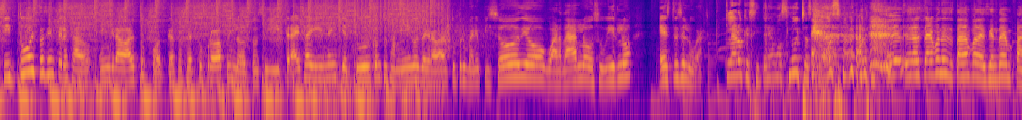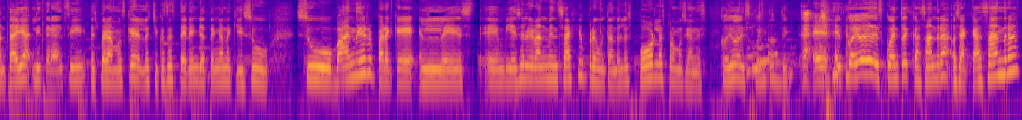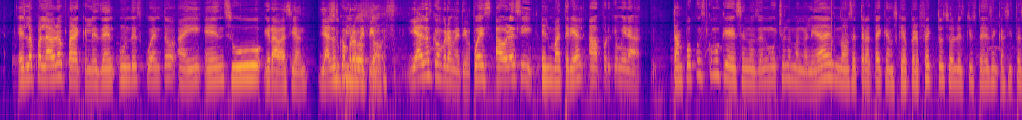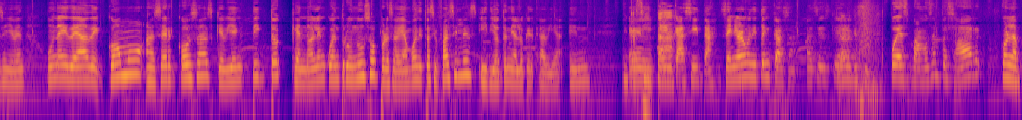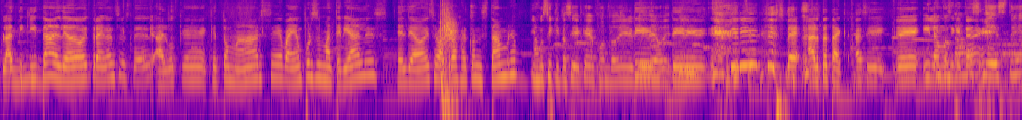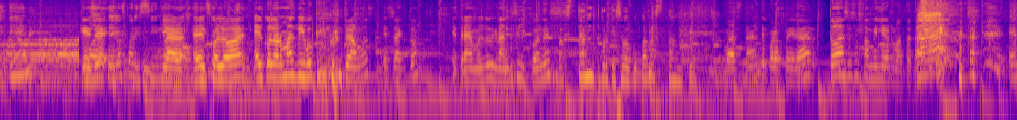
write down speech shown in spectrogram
si tú estás interesado en grabar tu podcast, hacer tu prueba piloto, si traes ahí la inquietud con tus amigos de grabar tu primer episodio, guardarlo o subirlo, este es el lugar. Claro que sí, tenemos muchas los teléfonos están apareciendo en pantalla, literal, sí. Esperamos que los chicos de Steren ya tengan aquí su, su banner para que les envíes el gran mensaje preguntándoles por las promociones. Código de descuento de... El, eh, el código de descuento de Cassandra, o sea, Cassandra es la palabra para que les den un descuento ahí en su grabación. Ya los comprometimos. Ya los comprometimos. Pues ahora sí, el material. Ah, porque mira, tampoco es como que se nos den mucho las manualidades, no se trata de que nos quede perfecto, solo es que ustedes en casita se lleven una idea de cómo hacer cosas que vi en TikTok, que no le encuentro un uso, pero se veían bonitas y fáciles y yo tenía lo que había en en casita. En, casita. Señora bonita en casa. Así es que. Claro que sí. Pues vamos a empezar con la platiquita el día de hoy. Tráiganse ustedes algo que, que, tomarse, vayan por sus materiales. El día de hoy se va a trabajar con estambre. Y musiquita así de que de fondo de video de... de Art Attack, así. Eh, y la musiquita de... este en... Que es las parisinas. Claro, el color, el color más vivo que encontramos, exacto. Eh, traemos los grandes silicones. Bastante, porque se va a ocupar bastante. Bastante para pegar todas esas familias rotas. Ah.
